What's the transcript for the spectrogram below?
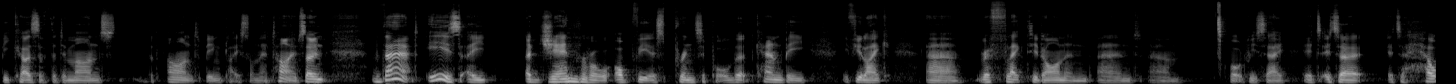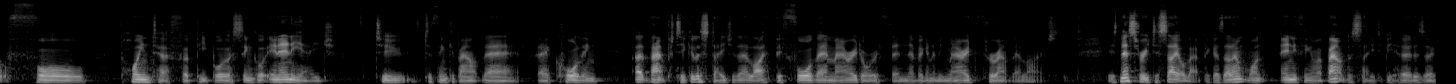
because of the demands that aren't being placed on their time. So that is a a general, obvious principle that can be, if you like, uh, reflected on and and um, what would we say? It's it's a it's a helpful pointer for people who are single in any age to to think about their their calling at that particular stage of their life before they're married or if they're never going to be married throughout their lives. It's necessary to say all that because I don't want anything I'm about to say to be heard as a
